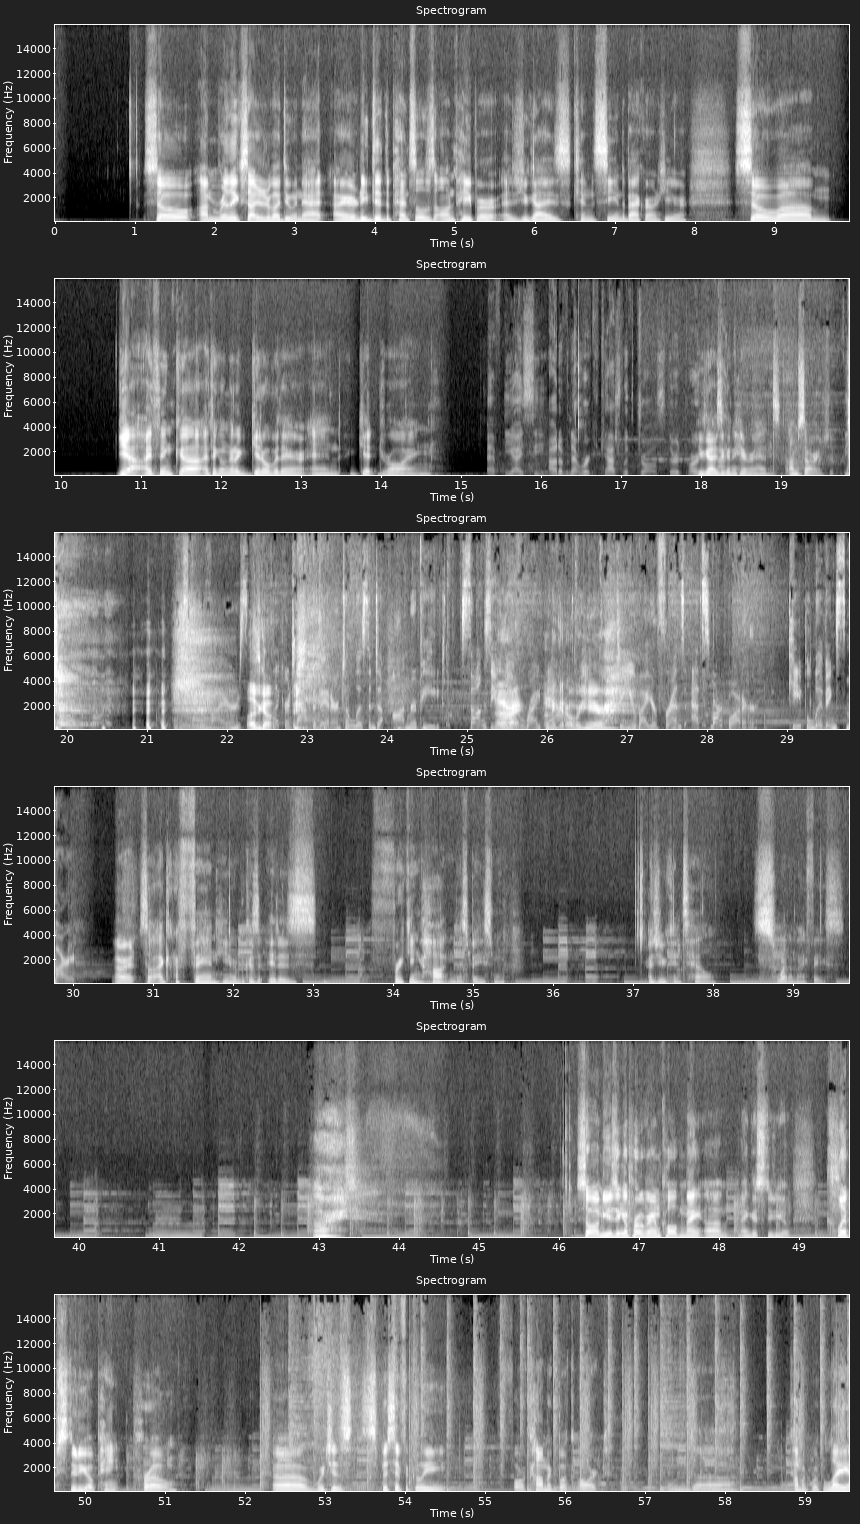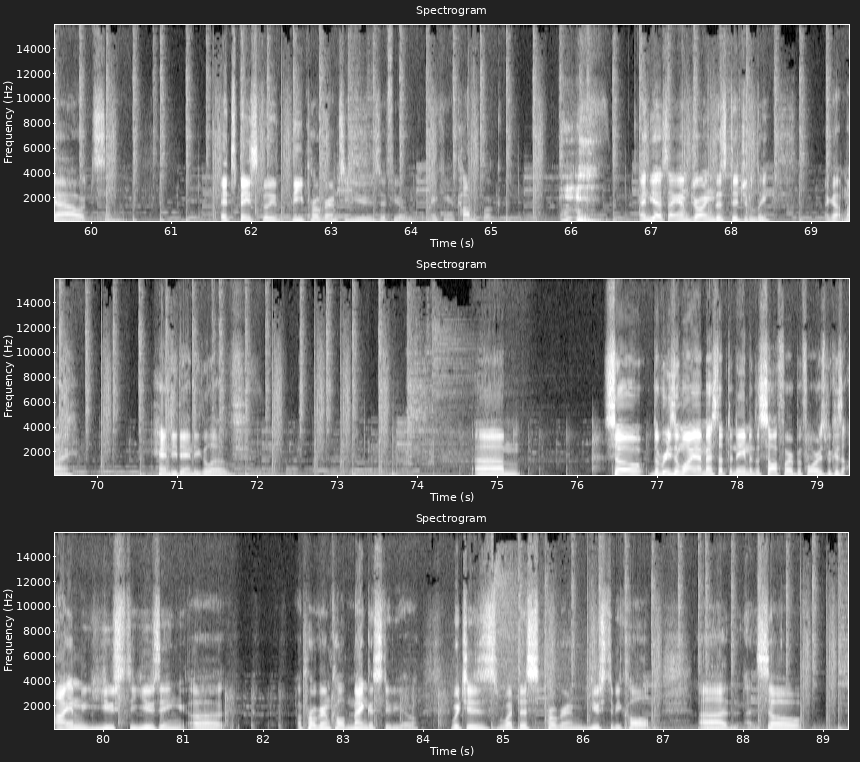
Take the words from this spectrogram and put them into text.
so I'm really excited about doing that. I already did the pencils on paper, as you guys can see in the background here. So um, yeah, I think uh, I think I'm gonna get over there and get drawing. FDIC out of network cash withdrawals. Third party. You guys are gonna hear ads. I'm sorry. Let's go. Click or tap the banner to listen to On Repeat. Songs you All right, right let me get over here. Brought to you by your friends at Smartwater. Keep living smart. All right, so I got a fan here because it is freaking hot in this basement. As you can tell, sweat on my face. All right. So I'm using a program called Man- um, Manga Studio, Clip Studio Paint Pro, uh, which is specifically for comic book art and uh, comic book layouts and it's basically the program to use if you're making a comic book. and yes, I am drawing this digitally. I got my handy dandy glove. Um, so the reason why I messed up the name of the software before is because I am used to using uh, a program called Manga Studio, which is what this program used to be called. Uh, so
